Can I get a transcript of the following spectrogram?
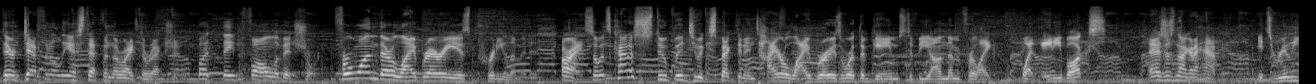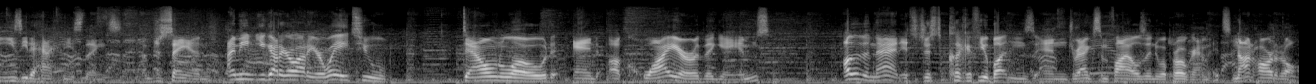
They're definitely a step in the right direction, but they fall a bit short. For one, their library is pretty limited. Alright, so it's kind of stupid to expect an entire library's worth of games to be on them for like, what, 80 bucks? That's just not gonna happen. It's really easy to hack these things. I'm just saying. I mean, you gotta go out of your way to download and acquire the games other than that, it's just click a few buttons and drag some files into a program. It's not hard at all.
